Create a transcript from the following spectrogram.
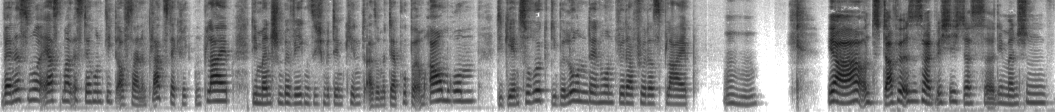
wenn es nur erstmal ist, der Hund liegt auf seinem Platz, der kriegt einen Bleib, die Menschen bewegen sich mit dem Kind, also mit der Puppe im Raum rum, die gehen zurück, die belohnen den Hund wieder für das Bleib. Mhm. Ja, und dafür ist es halt wichtig, dass äh, die Menschen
